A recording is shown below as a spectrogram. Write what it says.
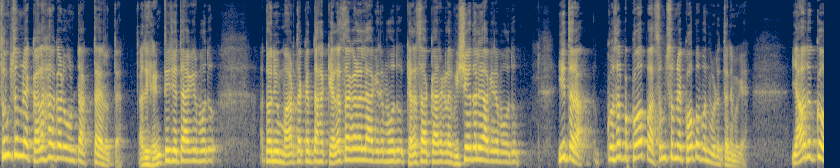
ಸುಮ್ಮ ಸುಮ್ಮನೆ ಕಲಹಗಳು ಉಂಟಾಗ್ತಾ ಇರುತ್ತೆ. ಅದು ಹೆಂಡತಿ ಜೊತೆ ಆಗಿರ್ಬೋದು, ಅಥವಾ ನೀವು ಮಾಡ್ತಕ್ಕಂತಹ ಕೆಲಸಗಳಲ್ಲಿ ಆಗಿರ್ಬೋದು, ಕೆಲಸ ಕಾರ್ಯಗಳ ವಿಷಯದಲ್ಲಿ ಆಗಿರ್ಬೋದು. ಈ ಥರ ಸ್ವಲ್ಪ ಕೋಪ ಸುಮ್ಮ ಸುಮ್ಮನೆ ಕೋಪ ಬಂದ್ಬಿಡುತ್ತೆ ನಿಮಗೆ. ಯಾವುದಕ್ಕೂ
